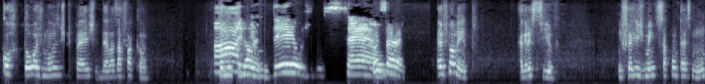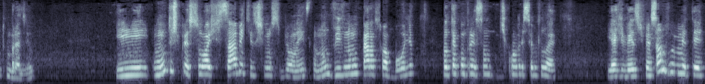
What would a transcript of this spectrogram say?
cortou as mãos e os pés delas a facão. Ai, meu Deus do céu! Pois é, é violento, agressivo. Infelizmente, isso acontece muito no Brasil. E muitas pessoas sabem que existe violência, não vivem, não está na sua bolha, não tem a compreensão de quão agressivo aquilo é. E às vezes pensamos vou me meter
